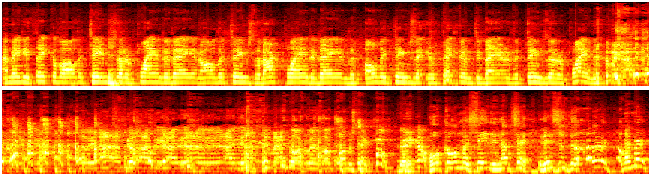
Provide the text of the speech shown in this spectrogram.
I mean, you think of all the teams that are playing today and all the teams that aren't playing today, and the only teams that you're picking today are the teams that are playing. I mean, I'm, going with Oklahoma State. Boom, there you go. Oklahoma State an upset. This is the third. Remember,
